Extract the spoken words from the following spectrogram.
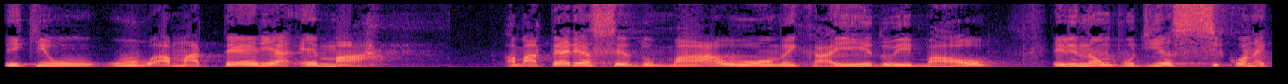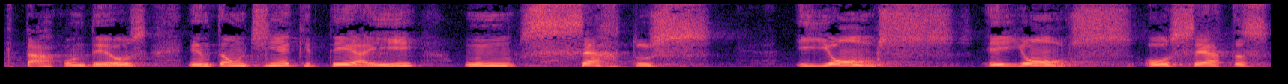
e que o, o, a matéria é má. A matéria sendo má, o homem caído e mau, ele não podia se conectar com Deus, então tinha que ter aí um certos ions, ions ou certos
